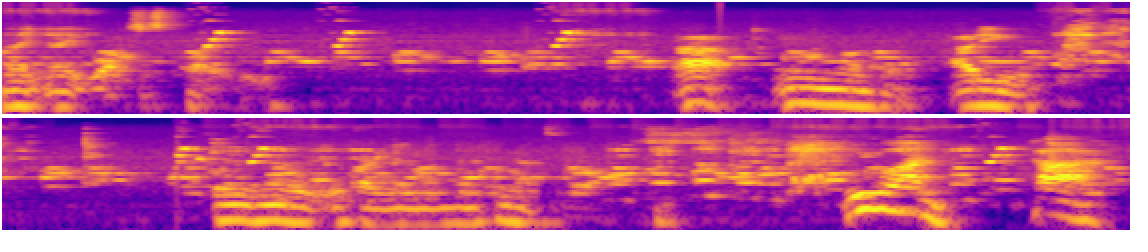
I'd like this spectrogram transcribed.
Knight Knight watches quietly. Ah, mm, okay. How do you? Don't know if I am at it. We won! Ha!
